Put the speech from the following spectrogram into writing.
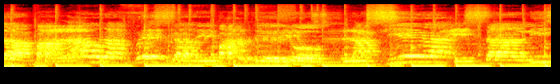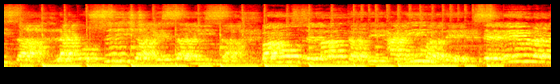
vida, palabra fresca de parte de Dios. La siega está lista, la cosecha está lista. Vamos, levántate, anímate, celebra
